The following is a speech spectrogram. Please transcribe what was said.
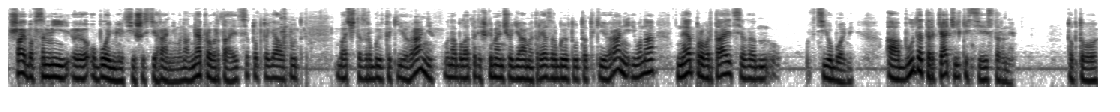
Шайба в самій е, обоймі цій шестигранні вона не провертається. Тобто я отут, бачите, зробив такі грані. Вона була трішки меншого діаметра. Я зробив тут такі грані, і вона не провертається е, в цій обоймі. А буде тертя тільки з цієї сторони. Тобто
